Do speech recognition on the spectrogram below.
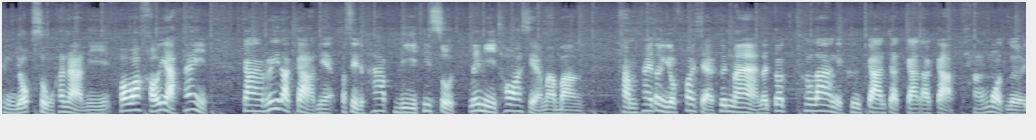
ถึงยกสูงขนาดนี้ เพราะว่าเขาอยากให้การรีดอากาศเนี่ยประสิทธิภาพดีที่สุด ไม่มีท่อเสียมาบังทำให้ต้องยกท่อเสียขึ้นมา แล้วก็ข้างล่างเนี่ยคือการจัดการอากาศทั้งหมดเลย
